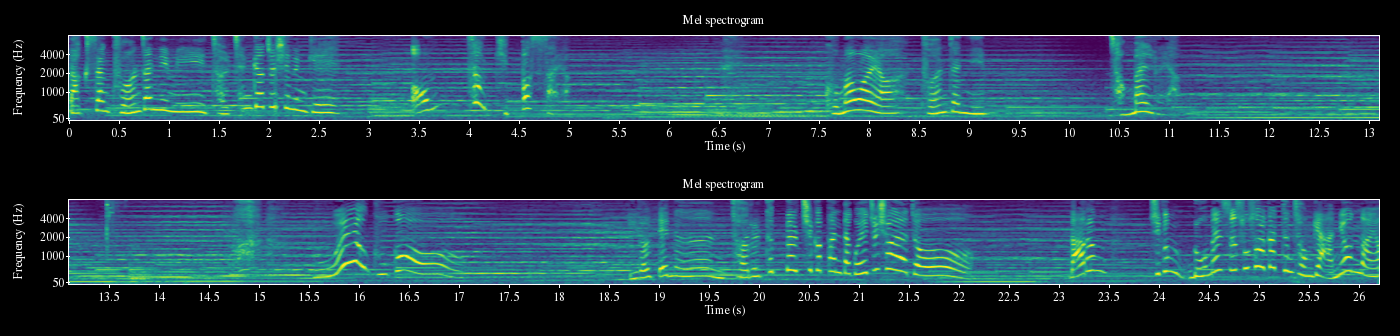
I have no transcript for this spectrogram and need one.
막상 구원자님이 절 챙겨주시는 게 엄청 기뻤어요. 고마워요, 구원자님. 정말로요. 뭐예요, 그거? 이럴 때는 저를 특별 취급한다고 해주셔야죠. 나름 지금 로맨스 소설 같은 전개 아니었나요?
